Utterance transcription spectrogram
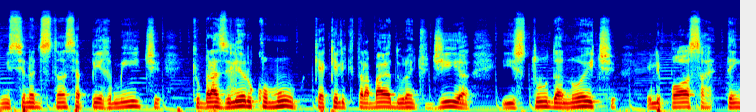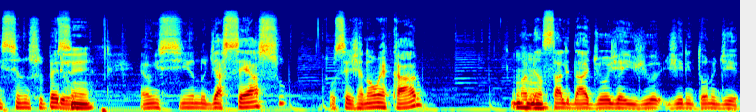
O ensino à distância permite que o brasileiro comum, que é aquele que trabalha durante o dia e estuda à noite, ele possa ter ensino superior. Sim. É um ensino de acesso, ou seja, não é caro. Uma Uhum. mensalidade hoje aí gira, em torno de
